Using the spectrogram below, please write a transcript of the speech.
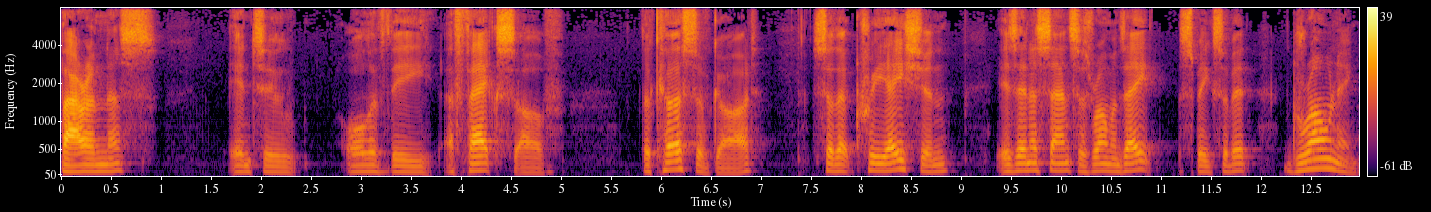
barrenness, into all of the effects of the curse of God, so that creation is, in a sense, as Romans 8 speaks of it, groaning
